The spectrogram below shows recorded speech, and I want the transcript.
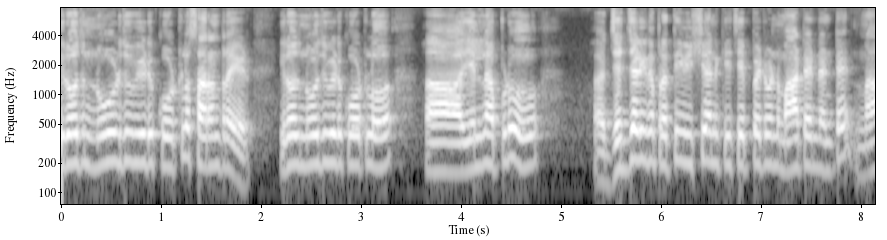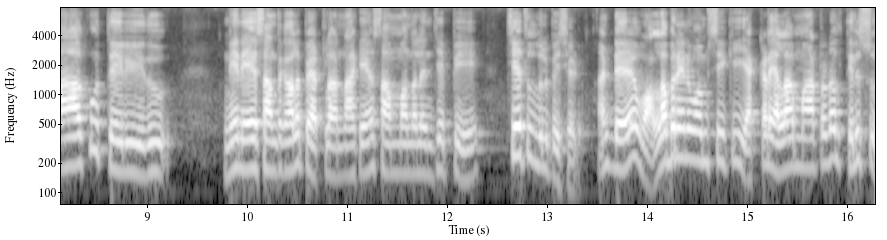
ఈరోజు నూజువీడు కోర్టులో సరెండర్ అయ్యాడు. ఈరోజు నూజువీడు కోర్టులో వెళ్ళినప్పుడు జడ్జి అడిగిన ప్రతి విషయానికి చెప్పేటువంటి మాట ఏంటంటే నాకు తెలియదు నేను ఏ సంతకాలు పెట్టలా? నాకేం సంబంధం అని చెప్పి చేతులు దులిపేశాడు. అంటే వల్లభనేని వంశీకి ఎక్కడ ఎలా మాట్లాడాలో తెలుసు.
